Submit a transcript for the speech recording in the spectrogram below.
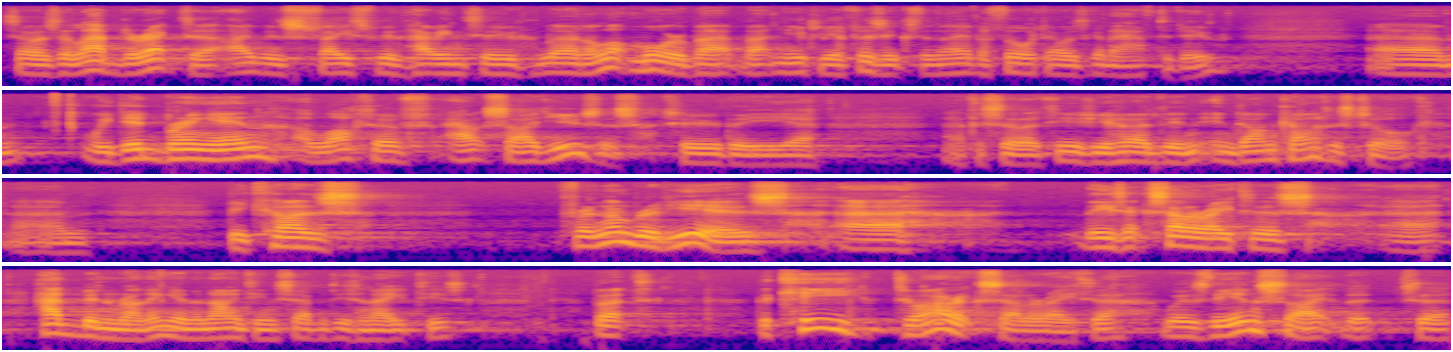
So as a lab director, I was faced with having to learn a lot more about, about nuclear physics than I ever thought I was going to have to do. Um, we did bring in a lot of outside users to the uh, uh facility, as you heard in, in Don Carter's talk, um, because for a number of years, uh, these accelerators uh, had been running in the 1970s and 80s, but the key to our accelerator was the insight that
